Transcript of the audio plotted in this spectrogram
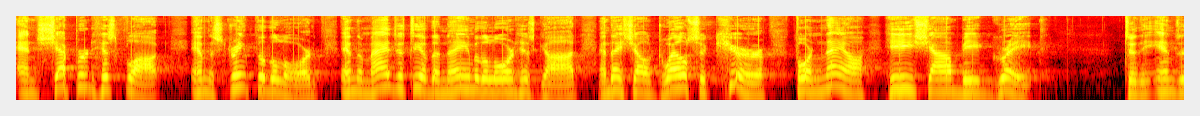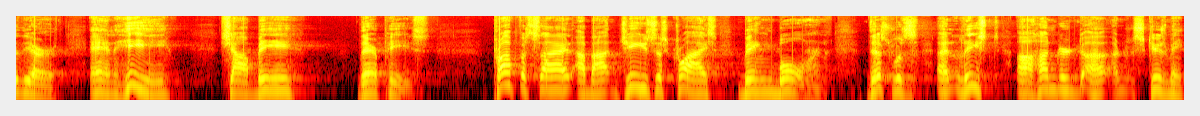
and shepherd his flock in the strength of the Lord, in the majesty of the name of the Lord his God, and they shall dwell secure, for now he shall be great to the ends of the earth, and he shall be their peace. Prophesied about Jesus Christ being born. This was at least a hundred, uh, excuse me,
